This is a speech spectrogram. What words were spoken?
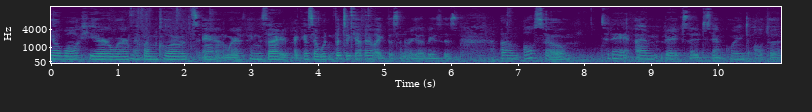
you know, while here, wear my fun clothes and wear things that I, I guess I wouldn't put together like this on a regular basis. Um, also, today I'm very excited to say I'm going to all the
